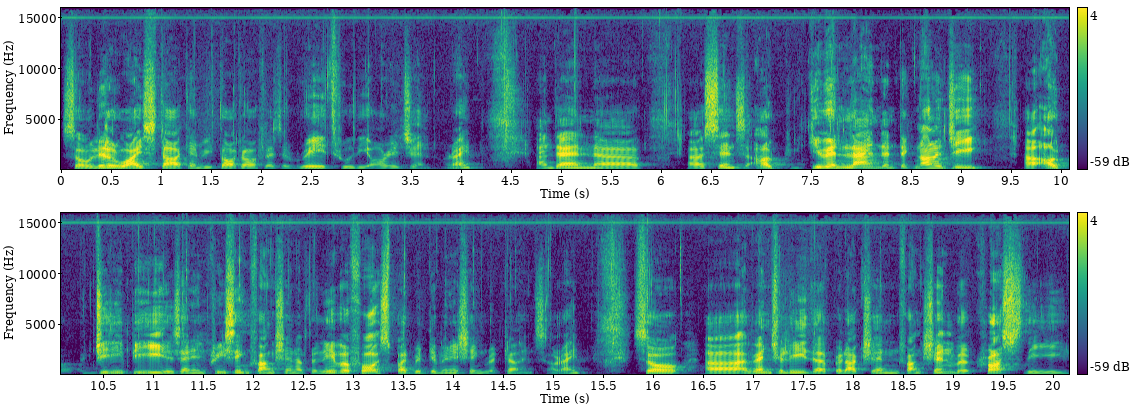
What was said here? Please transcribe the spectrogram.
So little y star can be thought of as a ray through the origin, right? And then uh, uh, since out, given land and technology, uh, out, GDP is an increasing function of the labor force, but with diminishing returns, all right? So uh, eventually the production function will cross the,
